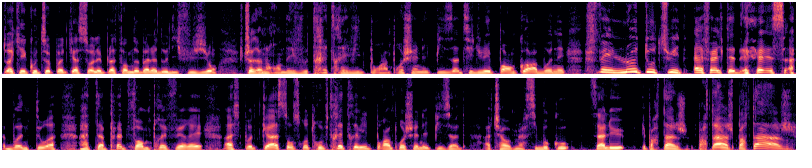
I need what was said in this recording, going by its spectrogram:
Toi qui écoutes ce podcast sur les plateformes de balado diffusion, je te donne rendez-vous très très vite pour un prochain épisode. Si tu n'es pas encore abonné, fais-le tout de suite. FLTDS, abonne-toi à ta plateforme préférée, à ce podcast. On se retrouve très très vite pour un prochain épisode. Ah ciao, merci beaucoup. Salut et partage, partage, partage.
